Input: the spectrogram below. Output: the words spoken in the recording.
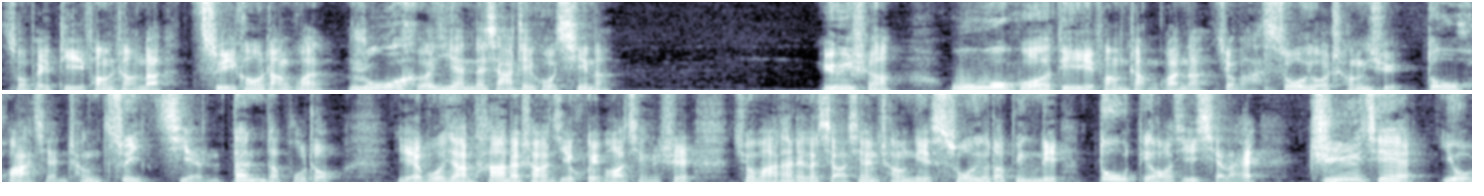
作为地方上的最高长官，如何咽得下这口气呢？于是啊，吴国地方长官呢，就把所有程序都化简成最简单的步骤，也不向他的上级汇报请示，就把他这个小县城里所有的兵力都调集起来，直接又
